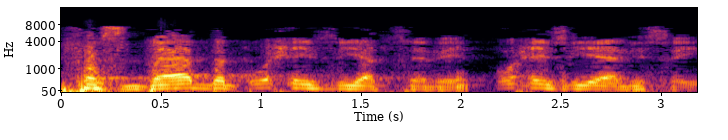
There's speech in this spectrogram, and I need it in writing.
Fasdaadad waxay siyaadsadeen waxay siyaadisay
